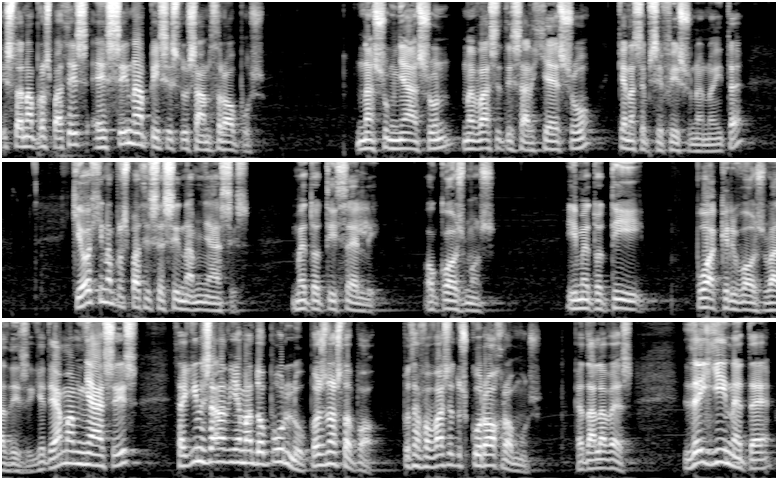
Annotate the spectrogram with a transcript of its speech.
στο να προσπαθείς εσύ να πείσεις τους ανθρώπους να σου μοιάσουν με βάση τις αρχές σου και να σε ψηφίσουν εννοείται και όχι να προσπαθείς εσύ να μοιάσεις με το τι θέλει ο κόσμος ή με το τι, που ακριβώς βαδίζει. Γιατί άμα μοιάσεις θα γίνεις ένα διαμαντοπούλου, πώς να σου το πω, που θα φοβάσαι τους κουρόχρωμους. Καταλαβες. Δεν γίνεται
